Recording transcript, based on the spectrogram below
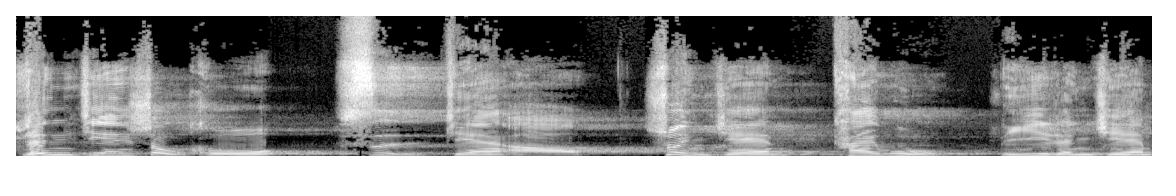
人间受苦似煎熬，瞬间开悟离人间。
